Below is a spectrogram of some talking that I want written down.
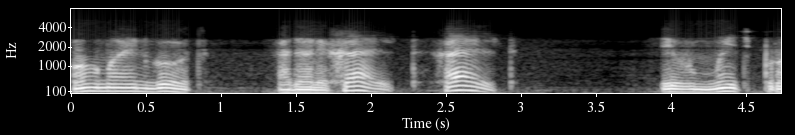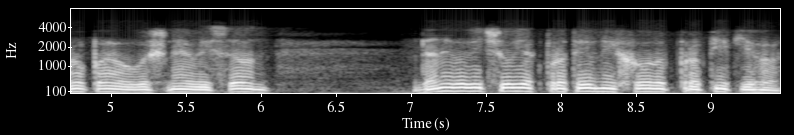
O mein Gott! А далі Halt, Halt! І вмить пропав вишневий сон. Данило відчув, як противний холод пропік його.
